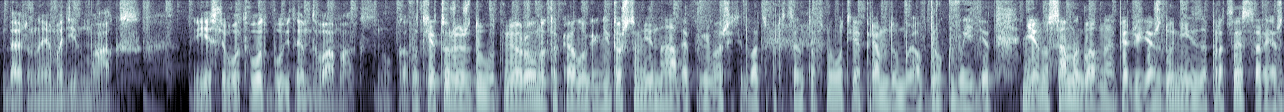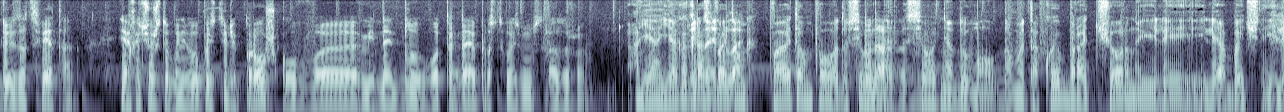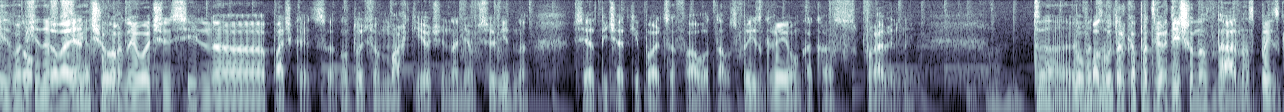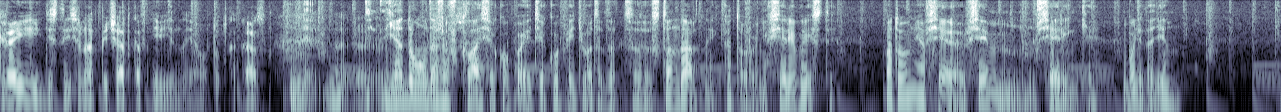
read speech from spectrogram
даже на M1 Max. Если вот-вот будет M2 Max. Ну, как Вот я тоже жду. Вот у меня ровно такая логика. Не то, что мне надо, понимаешь, эти 20%. Ну вот я прям думаю, а вдруг выйдет. Не, но самое главное, опять же, я жду не из-за процессора, я жду из-за цвета. Я хочу, чтобы они выпустили прошку в Midnight Blue. Вот тогда я просто возьму сразу же. А я, я как Midnight раз по этому, по этому поводу сегодня, да, да. сегодня думал. Думаю, такой брать черный или, или обычный, или Ну, вообще даже говорят, светлый. черный очень сильно пачкается. Ну, то есть он марки, очень на нем все видно, все отпечатки пальцев. А вот там Space Gray, он как раз правильный. Да, Ну, могу только подтвердить, что на, да, на Space Gray действительно отпечатков не видно. Я вот тут как раз... э, Я думал даже в классику пойти купить вот этот э, стандартный, который у них серебристый. Вот у меня все, все серенькие. Будет один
